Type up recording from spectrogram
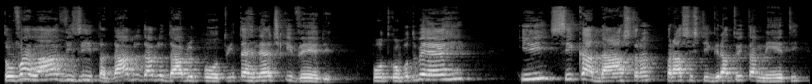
Então vai lá, visita www.internetquevende.com.br e se cadastra para assistir gratuitamente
